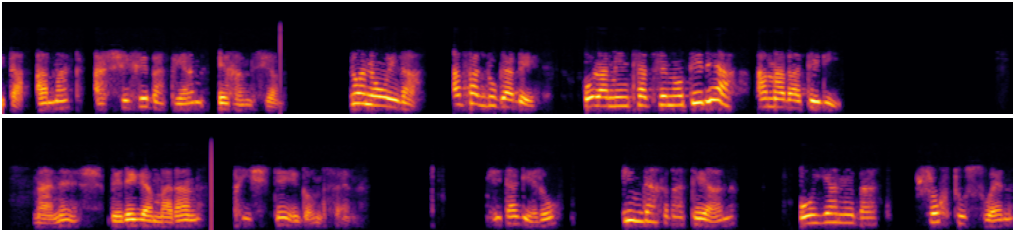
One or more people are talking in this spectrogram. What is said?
Eta amak asege batean errantzion. Joan hoe da, afaldu gabe, hola mintzatzen otidea ama bateri. Manes bere gamaran triste egon zen. Eta gero, indar batean, oiane bat sortu zuen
